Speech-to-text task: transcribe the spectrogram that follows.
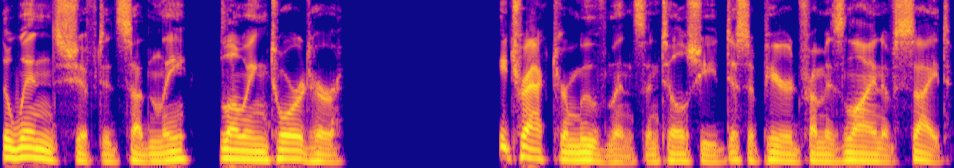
The wind shifted suddenly, blowing toward her. He tracked her movements until she disappeared from his line of sight,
